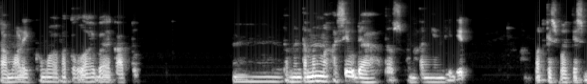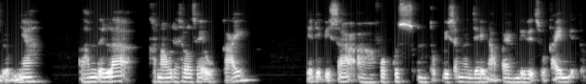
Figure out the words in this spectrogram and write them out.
Assalamualaikum warahmatullahi wabarakatuh. Hmm, teman-teman makasih udah terus pantengin Didit podcast-podcast sebelumnya. Alhamdulillah karena udah selesai UKAI, jadi bisa uh, fokus untuk bisa ngerjain apa yang Didit sukain gitu.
